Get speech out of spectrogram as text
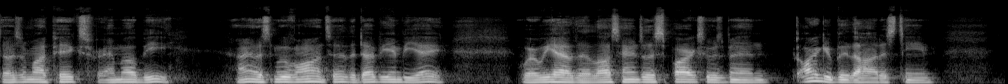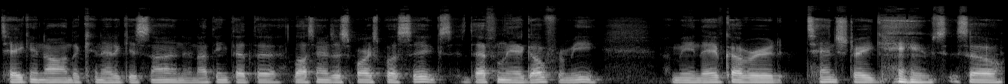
those are my picks for MLB. All right, let's move on to the WNBA, where we have the Los Angeles Sparks, who has been arguably the hottest team, taking on the Connecticut Sun. And I think that the Los Angeles Sparks plus six is definitely a go for me. I mean, they've covered 10 straight games. So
